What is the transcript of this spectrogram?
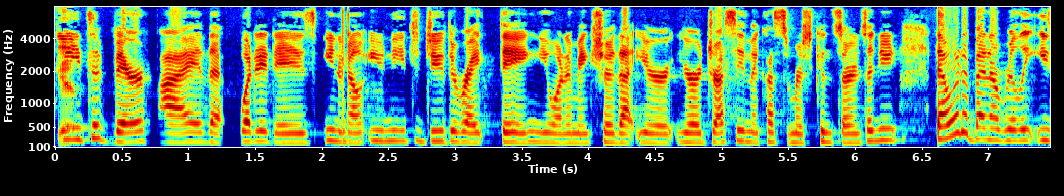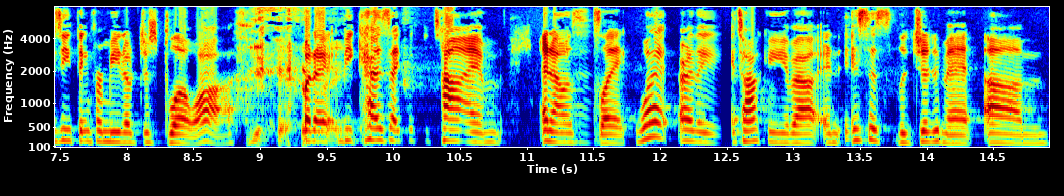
You need to verify that what it is, you know, you need to do the right thing. You want to make sure that you're you're addressing the customer's concerns. And you that would have been a really easy thing for me to just blow off. Yeah, but right. I, because I took the time and I was like, what are they talking about? And is this legitimate? Um,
